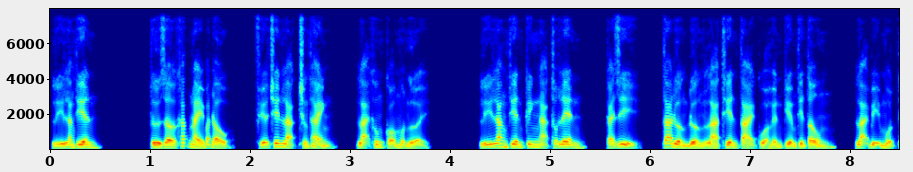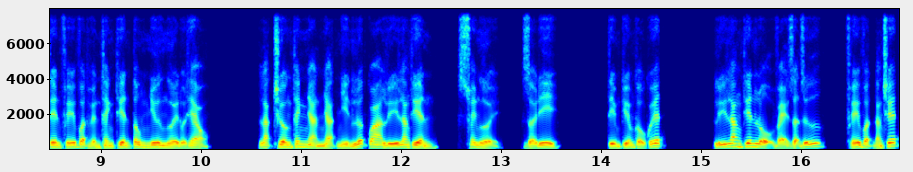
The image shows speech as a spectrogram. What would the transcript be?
lý lăng thiên. Từ giờ khắc này bắt đầu, phía trên lạc trường thanh lại không có một người. Lý lăng thiên kinh ngạc thốt lên, cái gì? Ta đường đường là thiên tài của huyền kiếm thiên tông, lại bị một tên phế vật huyền thanh thiên tông như người đuổi theo. Lạc trường thanh nhàn nhạt nhìn lướt qua lý lăng thiên, xoay người, rời đi, tìm kiếm cầu quyết. Lý lăng thiên lộ vẻ giận dữ, phế vật đáng chết,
